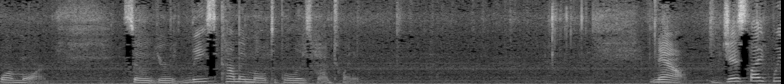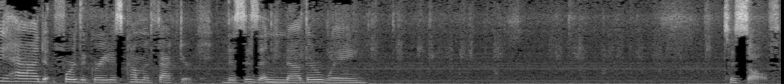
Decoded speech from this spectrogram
or more. So your least common multiple is 120. Now, just like we had for the greatest common factor, this is another way to solve.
